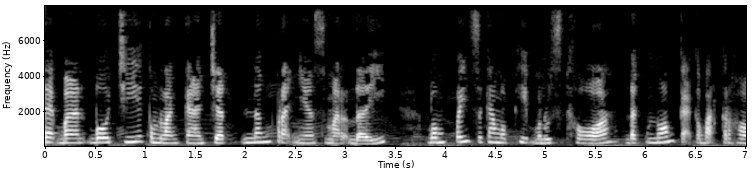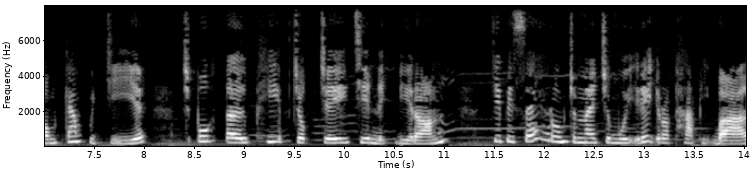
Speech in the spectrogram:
ដែលបានបូជាកម្លាំងកាយចិត្តនិងប្រាជ្ញាស្មារតីបំពេញសកម្មភាពមនុស្សធម៌ដឹកនាំកាកបាទក្រហមកម្ពុជាឆ្ពោះទៅភាពជោគជ័យជានិច្ចនិរន្តរ៍ ជាពិសេសរួមចំណែកជាមួយរាជរដ្ឋាភិបាល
